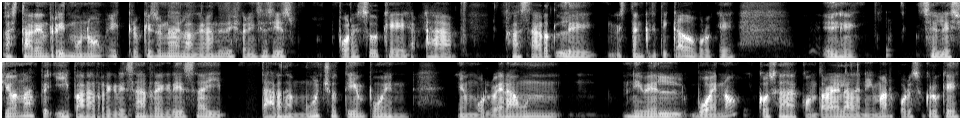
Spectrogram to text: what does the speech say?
a estar en ritmo, ¿no? Y creo que es una de las grandes diferencias y es por eso que a Hazard le están criticado, porque eh, se lesiona y para regresar regresa y tarda mucho tiempo en, en volver a un nivel bueno, cosa contraria a la de Neymar. Por eso creo que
